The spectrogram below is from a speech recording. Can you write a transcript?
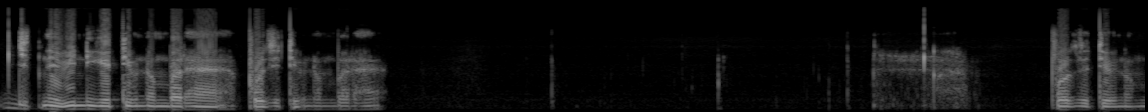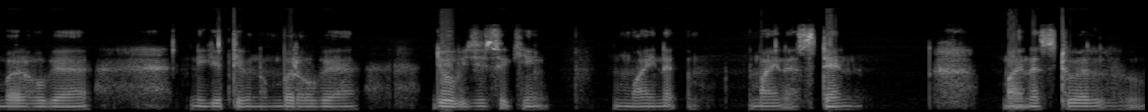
जितने भी निगेटिव नंबर हैं पॉजिटिव नंबर हैं पॉजिटिव नंबर हो गए निगेटिव नंबर हो गए जो भी जैसे कि minus minus ten minus twelve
